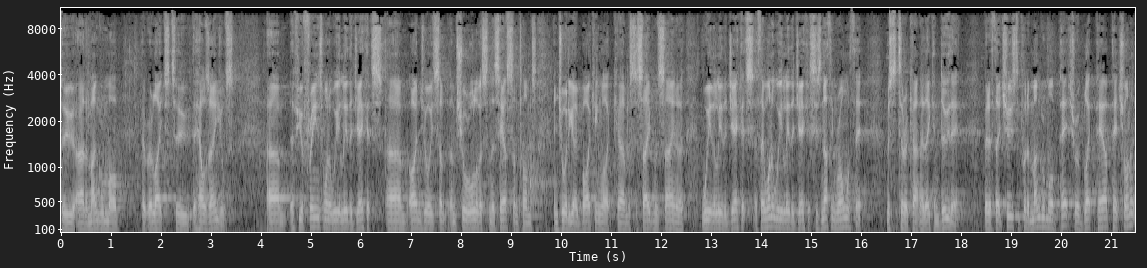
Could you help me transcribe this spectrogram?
to uh, the mongrel mob, it relates to the Hells Angels. Um, if your friends want to wear leather jackets, um, I enjoy, some, I'm sure all of us in this house sometimes enjoy to go biking like uh, Mr Sabin was saying, or wear the leather jackets. If they want to wear leather jackets, there's nothing wrong with that. Mr Tirikatene, they can do that. But if they choose to put a mongrel mob patch or a black power patch on it,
